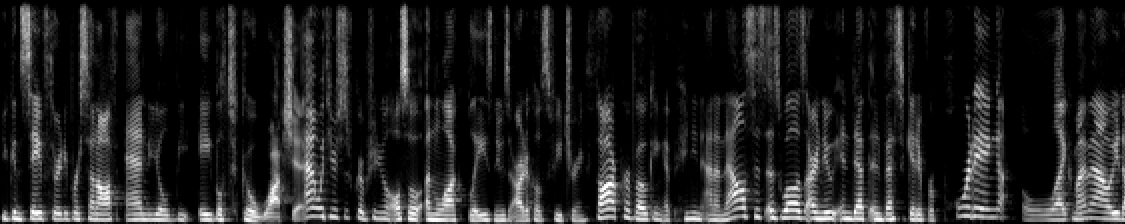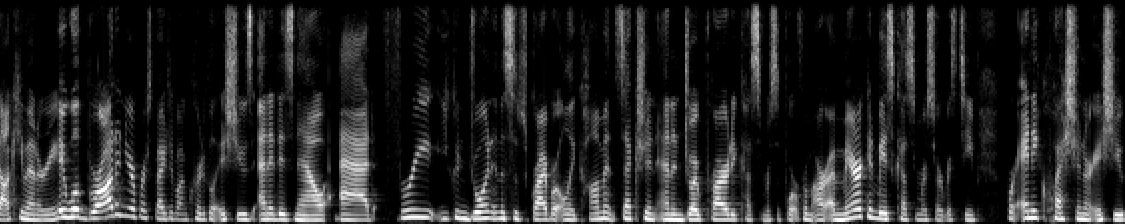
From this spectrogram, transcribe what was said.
you can save 30% percent off and you'll be able to go watch it. And with your subscription, you'll also unlock Blaze News articles featuring thought provoking opinion and analysis, as well as our new in depth investigative reporting, like my Maui documentary. It will broaden your perspective on critical issues and it is now ad free. You can join in the subscriber only comment section and enjoy priority customer support from our American based customer service team for any question or issue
